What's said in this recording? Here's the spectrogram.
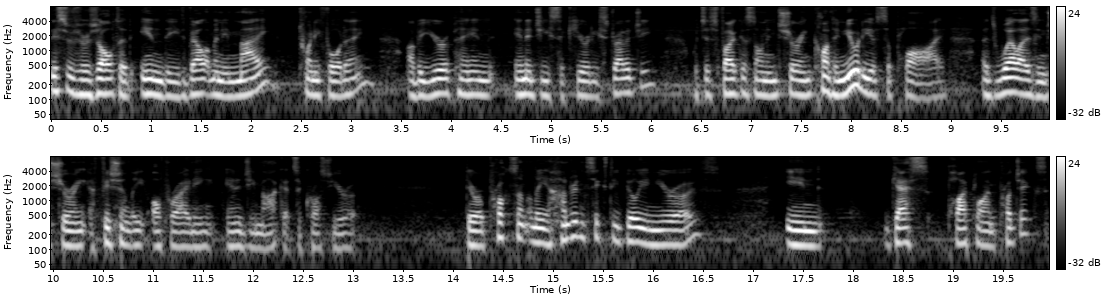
This has resulted in the development in May 2014 of a European energy security strategy which is focused on ensuring continuity of supply as well as ensuring efficiently operating energy markets across Europe. There are approximately 160 billion euros in gas pipeline projects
